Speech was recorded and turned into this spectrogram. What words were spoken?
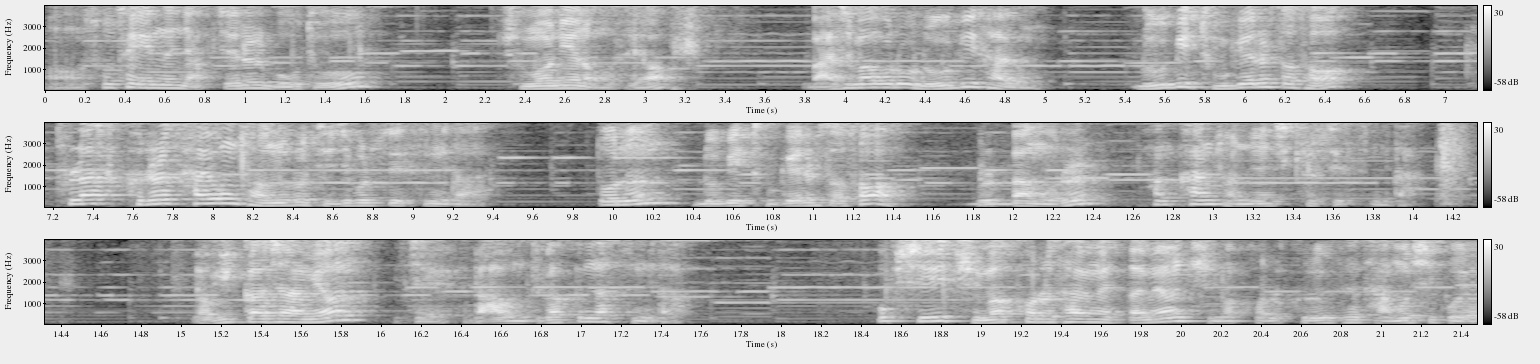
어, 솥에 있는 약재를 모두 주머니에 넣으세요. 마지막으로 루비 사용. 루비 두 개를 써서 플라스크를 사용 전으로 뒤집을 수 있습니다. 또는 루비 두 개를 써서 물방울을 한 칸 전진시킬 수 있습니다. 여기까지 하면 이제 라운드가 끝났습니다. 혹시 G마커를 사용했다면 G마커를 그릇에 담으시고요.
